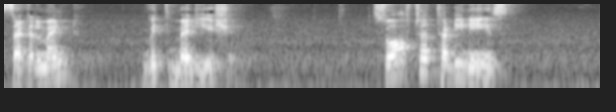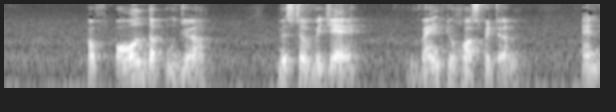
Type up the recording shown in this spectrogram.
settlement with mediation. So, after 30 days of all the puja, Mr. Vijay went to hospital and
